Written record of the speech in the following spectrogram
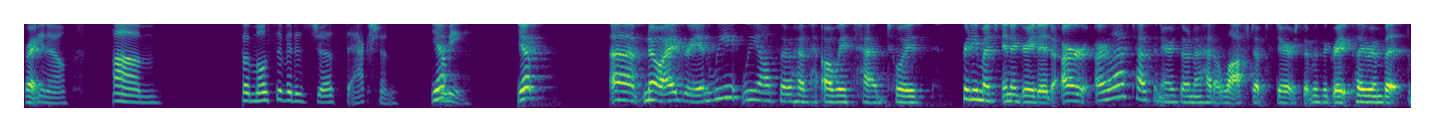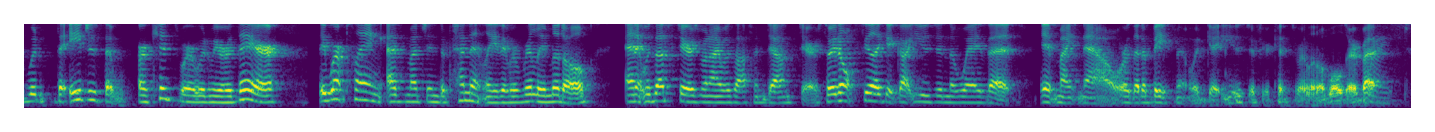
right, you know, um, but most of it is just action yep. for me. Yep. Uh, no, I agree, and we we also have always had toys pretty much integrated. Our our last house in Arizona had a loft upstairs that was a great playroom, but when the ages that our kids were when we were there, they weren't playing as much independently. They were really little, and it was upstairs when I was often downstairs. So I don't feel like it got used in the way that it might now, or that a basement would get used if your kids were a little older. But right.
